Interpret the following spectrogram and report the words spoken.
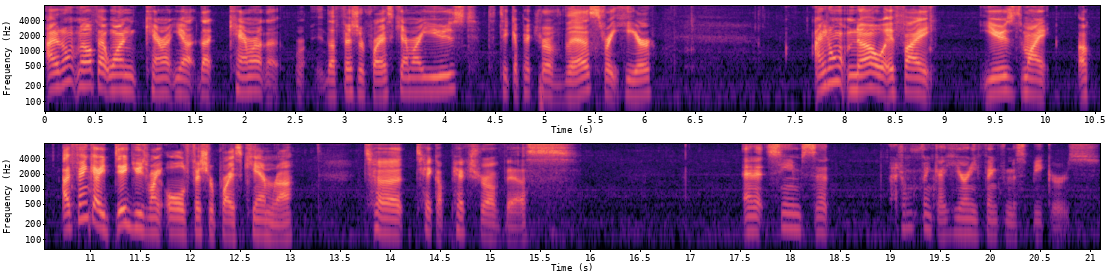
I don't know if that one camera, yeah, that camera, the, Fisher Price camera I used to take a picture of this right here. I don't know if I used my, uh, I think I did use my old Fisher Price camera to take a picture of this. And it seems that I don't think I hear anything from the speakers.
